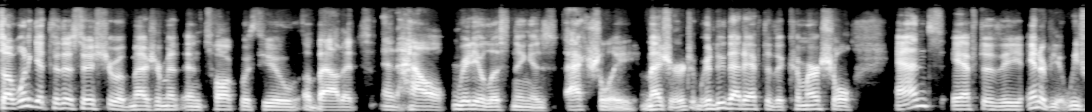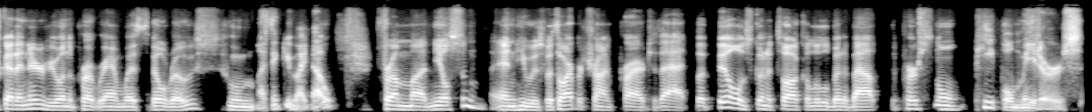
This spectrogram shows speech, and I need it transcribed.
So I want to get to this issue of measurement and talk with you about it and how radio listening is actually measured. We're going to do that after the commercial and after the interview. We've got an interview on the program with Bill Rose, whom I think you might know from uh, Nielsen, and he was with Arbitron prior to that. But Bill is going to talk a little bit about the personal people meters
